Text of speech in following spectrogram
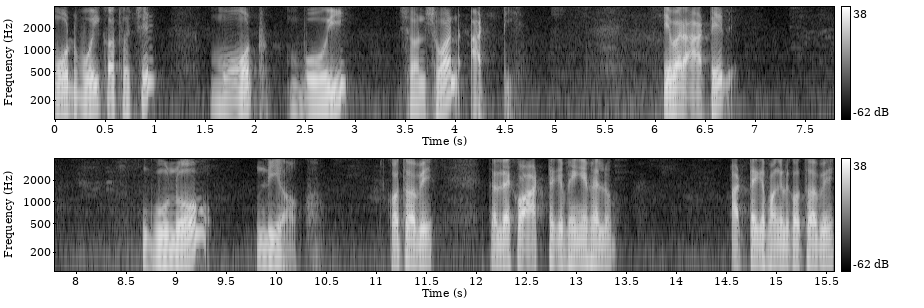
মোট বই কত হচ্ছে? মোট বই সমান আটটি। এবার আটের গুণনীয়ক। কত হবে? তাহলে দেখো আটটাকে ভেঙে ফেলো। আটটাকে ভাঙলে কত হবে?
